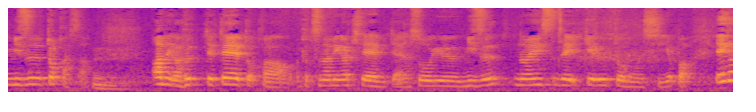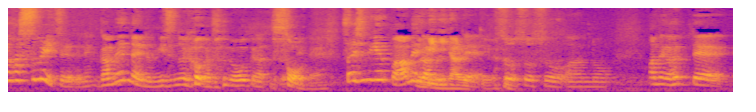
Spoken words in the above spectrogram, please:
水とかさうん雨が降っててとかあと津波が来てみたいなそういう水の演出でいけると思うしやっぱ映画が進むにつれてね画面内の水の量がどんどん多くなってくるそうね。最終的にやっぱ雨が降ってそうそうそうあの雨が降って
